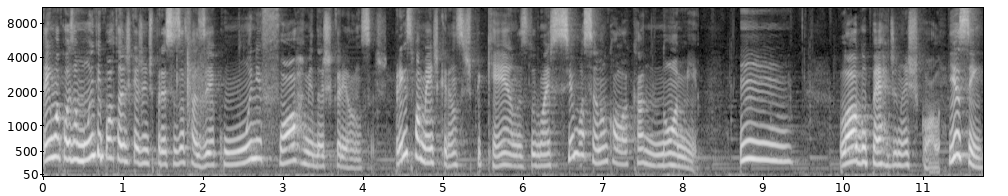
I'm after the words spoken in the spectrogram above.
Tem uma coisa muito importante que a gente precisa fazer com o uniforme das crianças, principalmente crianças pequenas e tudo mais. Se você não colocar nome, hum, logo perde na escola. E assim,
